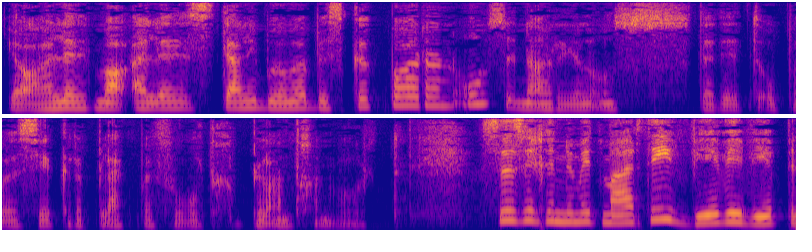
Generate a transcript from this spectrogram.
Ja, hulle maar hulle stel die bome beskikbaar aan ons en dan reël ons dat dit op 'n sekere plek byvoorbeeld geplant gaan word. Soos jy genoem het Martie, www.ccla.co.za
